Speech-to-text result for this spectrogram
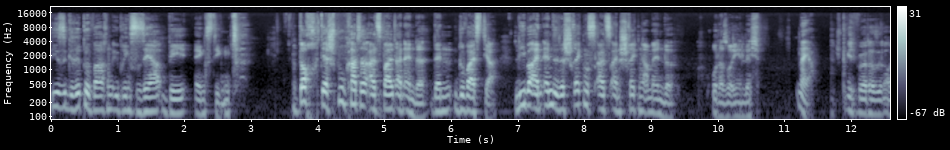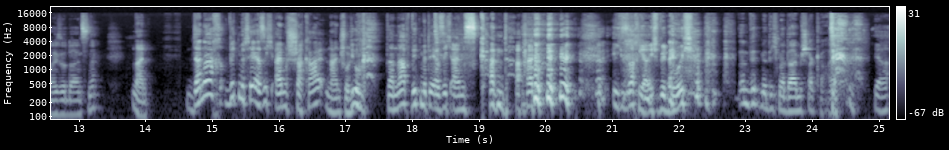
Diese Gerippe waren übrigens sehr beängstigend. Doch der Spuk hatte alsbald ein Ende, denn du weißt ja, lieber ein Ende des Schreckens als ein Schrecken am Ende. Oder so ähnlich. Naja. Sprichwörter sind auch nicht so deins, ne? Nein. Danach widmete er sich einem Schakal. Nein, Entschuldigung. Danach widmete er sich einem Skandal. ich sag ja, ich bin durch. Dann widme dich mal deinem Schakal. Ja,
